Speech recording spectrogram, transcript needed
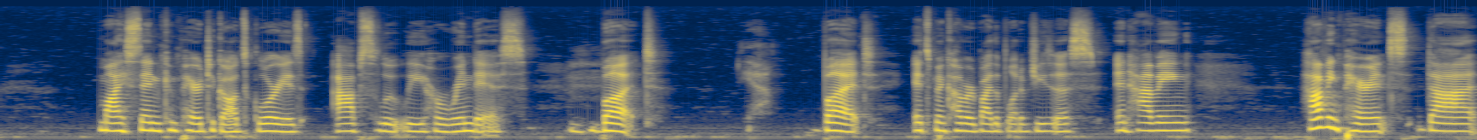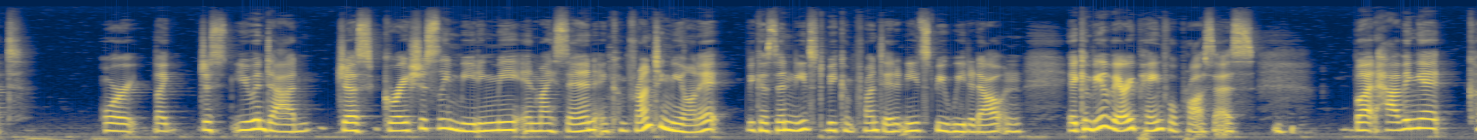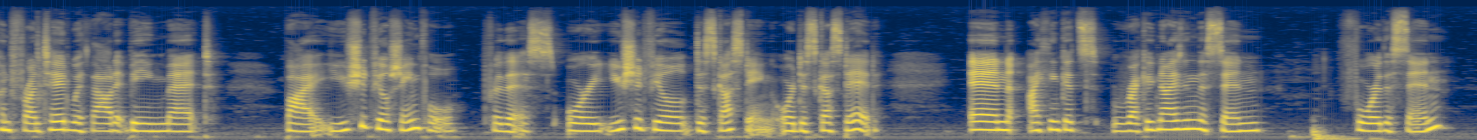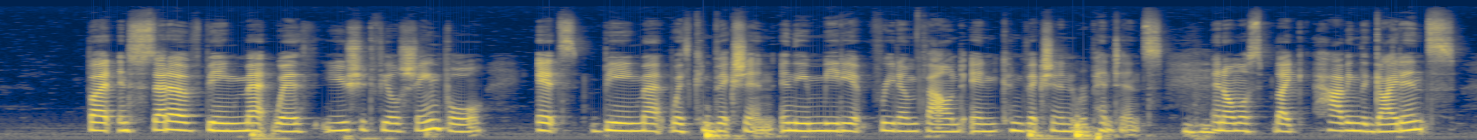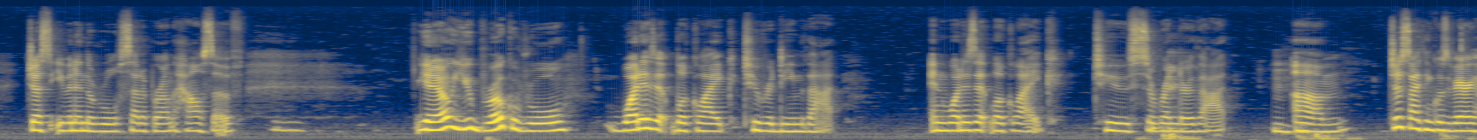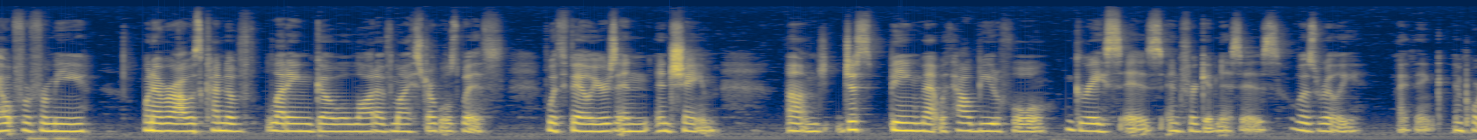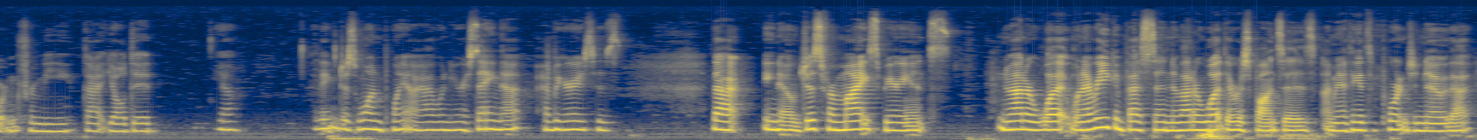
my sin compared to God's glory is absolutely horrendous. But Yeah. but it's been covered by the blood of Jesus and having having parents that or like just you and dad just graciously meeting me in my sin and confronting me on it because sin needs to be confronted. It needs to be weeded out and it can be a very painful process. Mm-hmm. But having it confronted without it being met by you should feel shameful for this or you should feel disgusting or disgusted. And I think it's recognizing the sin for the sin. But instead of being met with, you should feel shameful, it's being met with conviction and the immediate freedom found in conviction and repentance. Mm-hmm. And almost like having the guidance, just even in the rule set up around the house of, mm-hmm. you know, you broke a rule. What does it look like to redeem that? and what does it look like to surrender that mm-hmm. um just i think was very helpful for me whenever i was kind of letting go a lot of my struggles with with failures and and shame um just being met with how beautiful grace is and forgiveness is was really i think important for me that y'all did Yeah. I think just one point I had when you were saying that, Abby Grace, is that, you know, just from my experience, no matter what, whenever you confess sin, no matter what the response is, I mean, I think it's important to know that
